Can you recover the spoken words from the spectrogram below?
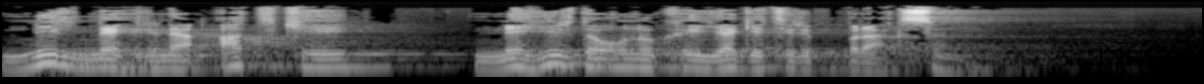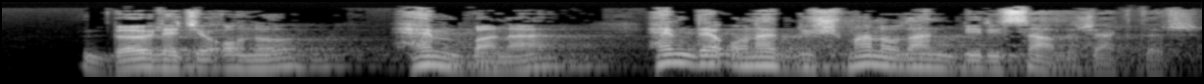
Nil nehrine at ki nehir de onu kıyıya getirip bıraksın. Böylece onu hem bana hem de ona düşman olan birisi alacaktır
